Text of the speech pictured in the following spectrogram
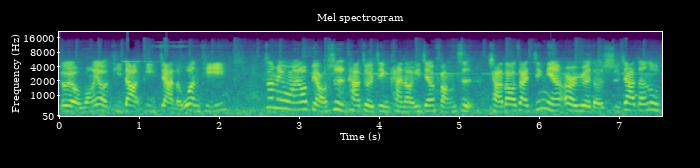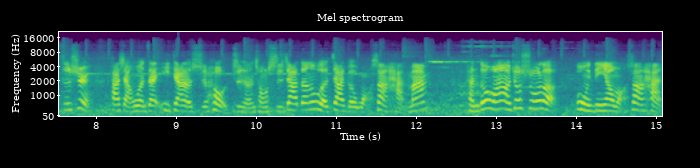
又有网友提到议价的问题。这名网友表示，他最近看到一间房子，查到在今年二月的实价登录资讯。他想问，在议价的时候，只能从实价登录的价格往上喊吗？很多网友就说了，不一定要往上喊，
